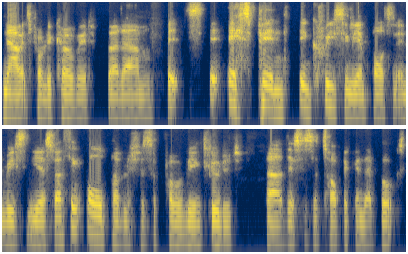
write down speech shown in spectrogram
Now it's probably COVID, but um, it's it's been increasingly important in recent years. So I think all publishers have probably included uh, this as a topic in their books.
